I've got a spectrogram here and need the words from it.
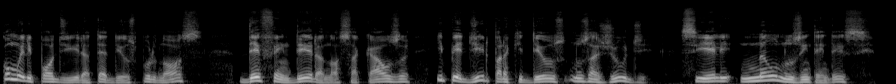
Como ele pode ir até Deus por nós, defender a nossa causa e pedir para que Deus nos ajude se ele não nos entendesse?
